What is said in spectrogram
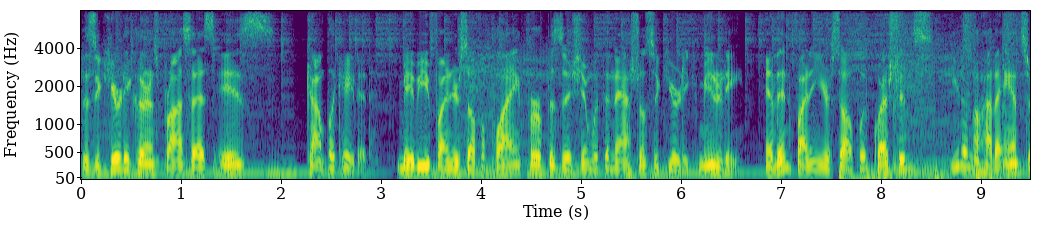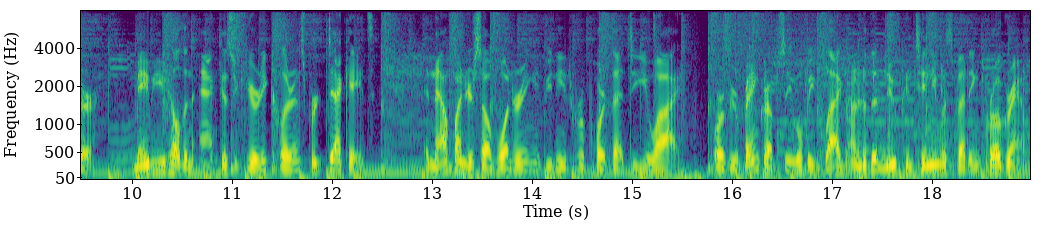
The security clearance process is complicated. Maybe you find yourself applying for a position with the national security community and then finding yourself with questions you don't know how to answer. Maybe you held an active security clearance for decades and now find yourself wondering if you need to report that DUI or if your bankruptcy will be flagged under the new continuous vetting program.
